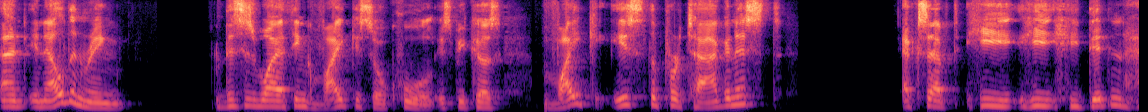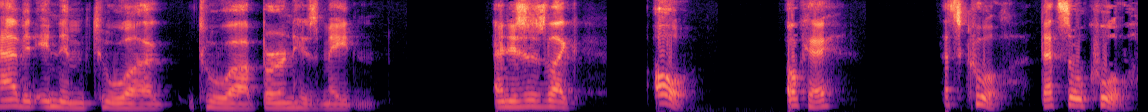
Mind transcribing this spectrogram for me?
And in Elden Ring, this is why I think Vike is so cool, is because Vike is the protagonist, except he he he didn't have it in him to uh to uh burn his maiden. And he's just like, oh, okay. That's cool. That's so cool.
